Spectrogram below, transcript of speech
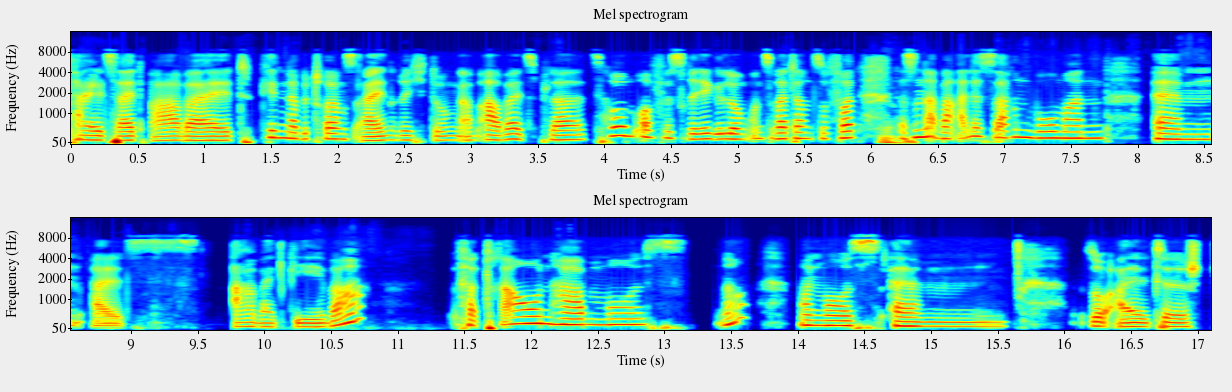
Teilzeitarbeit, Kinderbetreuungseinrichtungen am Arbeitsplatz, Homeoffice-Regelung und so weiter und so fort. Ja. Das sind aber alles Sachen, wo man ähm, als Arbeitgeber Vertrauen haben muss. Ne? Man muss ähm, so alte St-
